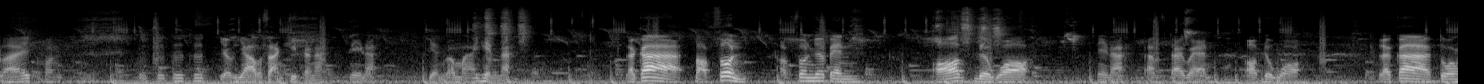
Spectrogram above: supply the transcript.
ไลท์คอนตึ๊ดตึ๊ดตึ๊ดตึ๊ดยาวๆภาษาอังกฤษนะ นี่นะ เขียนประมาณให้เห็นนะ แล้วก็ตอบส้น ตอบส้นก็เป็น off the wall นี่นะ ตามสไตล์แวน off the wall แล้วก็ตรง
